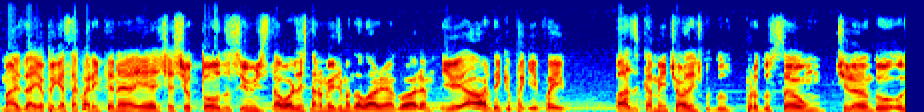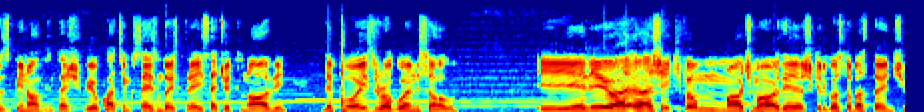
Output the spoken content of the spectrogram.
Mas daí eu peguei essa quarentena e a gente assistiu todos os filmes de Star Wars, a gente tá no meio de Mandalorian agora. E a ordem que eu peguei foi basicamente a ordem de produção, tirando os spin-offs. Então a gente viu 4, 5, 6, 1, 2, 3, 7, 8, 9, depois Rogue One Solo. E ele, eu achei que foi uma ótima ordem, acho que ele gostou bastante.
